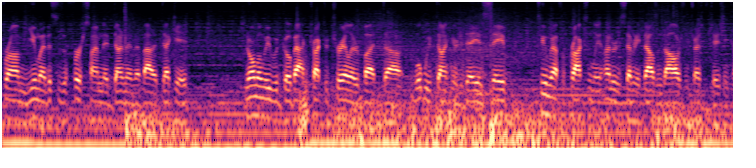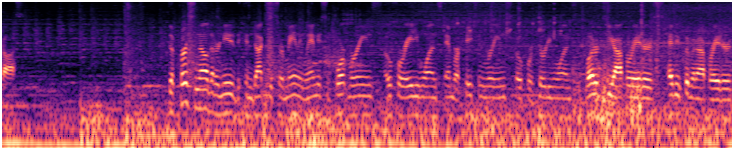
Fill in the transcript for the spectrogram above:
from Yuma. This is the first time they've done it in about a decade. Normally we would go back tractor trailer, but uh, what we've done here today is saved II MEF approximately $170,000 in transportation costs. The personnel that are needed to conduct this are mainly landing support Marines, 0481s, embarkation Marines, 0431s, motor T operators, heavy equipment operators,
